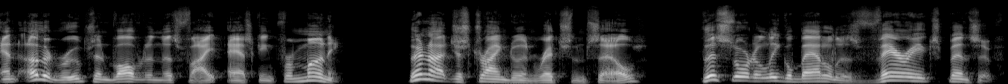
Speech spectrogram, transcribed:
and other groups involved in this fight asking for money. They're not just trying to enrich themselves. This sort of legal battle is very expensive.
